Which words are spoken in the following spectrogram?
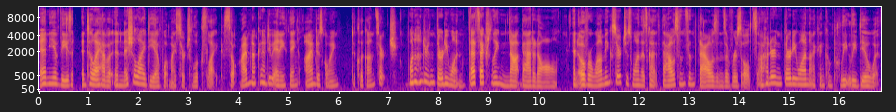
any of these until I have an initial idea of what my search looks like. So I'm not going to do anything. I'm just going to click on search. 131. That's actually not bad at all. An overwhelming search is one that's got thousands and thousands of results. 131 I can completely deal with.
